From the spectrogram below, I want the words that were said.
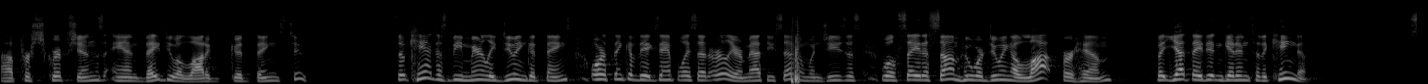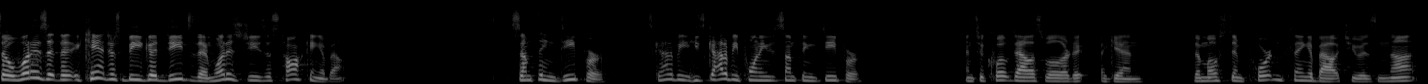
uh, prescriptions, and they do a lot of good things too. So it can't just be merely doing good things. Or think of the example I said earlier in Matthew 7 when Jesus will say to some who were doing a lot for him, but yet they didn't get into the kingdom. So, what is it that it can't just be good deeds then? What is Jesus talking about? Something deeper. It's got to be, he's got to be pointing to something deeper. And to quote Dallas Willard again, the most important thing about you is not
